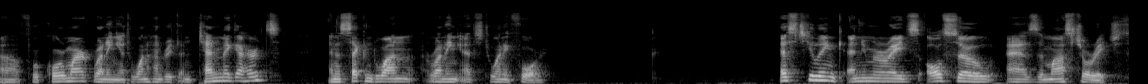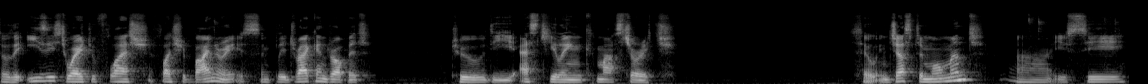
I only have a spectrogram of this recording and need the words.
uh, for CoreMark running at 110 megahertz and a second one running at 24. ST-Link enumerates also as a mass storage, so the easiest way to flash, flash a binary is simply drag and drop it to the ST-Link mass storage. So in just a moment, uh, you see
